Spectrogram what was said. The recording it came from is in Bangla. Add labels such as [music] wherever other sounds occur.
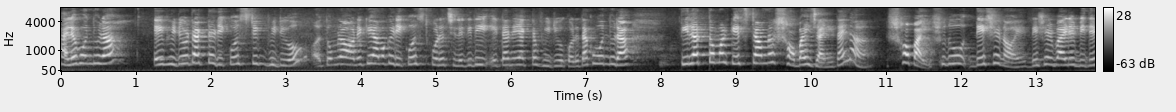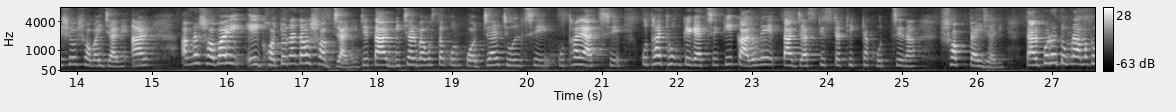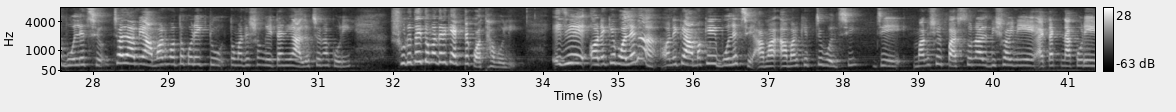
হ্যালো বন্ধুরা, এই ভিডিওটা একটা রিকোয়েস্টিং ভিডিও তোমরা অনেকেই আমাকে রিকোয়েস্ট করেছিলে, দিদি এটা নিয়ে একটা ভিডিও করে। দেখো বন্ধুরা তিলাত্তমার কেসটা আমরা সবাই জানি, তাই না? সবাই, শুধু দেশে নয়, দেশের বাইরে বিদেশেও সবাই জানে। আর আমরা সবাই এই ঘটনাটাও সব জানি যে তার বিচার ব্যবস্থা কোন পর্যায়ে চলছে, কোথায় আছে, কোথায় থমকে গেছে, কি কারণে তার জাস্টিসটা ঠিকঠাক হচ্ছে না, সবটাই জানি। তারপরে তোমরা আমাকে বলেছ, চলো আমি আমার মতো করে একটু তোমাদের সঙ্গে এটা নিয়ে আলোচনা করি। শুরুতেই তোমাদেরকে একটা কথা বলি। এই যে অনেকে বলে না, অনেকে আমাকে বলেছে, আমার আমার ক্ষেত্রে বলছি যে মানুষের পার্সোনাল বিষয় নিয়ে অ্যাটাক না করে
